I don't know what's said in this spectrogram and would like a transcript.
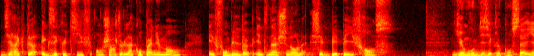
directeur exécutif en charge de l'accompagnement et fonds Build Up International chez BPI France. Guillaume, vous me disiez que le conseil,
